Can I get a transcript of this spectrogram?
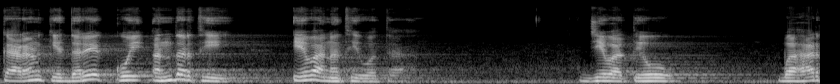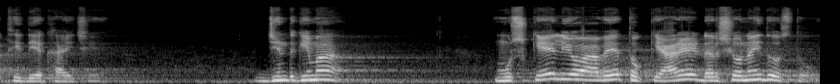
કારણ કે દરેક કોઈ અંદરથી એવા નથી હોતા જેવા તેઓ બહારથી દેખાય છે. જિંદગીમાં મુશ્કેલીઓ આવે તો ક્યારેય ડરશો નહીં દોસ્તો.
